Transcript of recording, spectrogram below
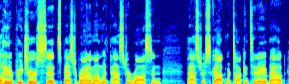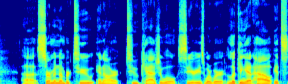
Well, hey there, preachers. It's Pastor Brian. I'm on with Pastor Ross and Pastor Scott. We're talking today about uh, sermon number two in our Too Casual series, where we're looking at how it's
